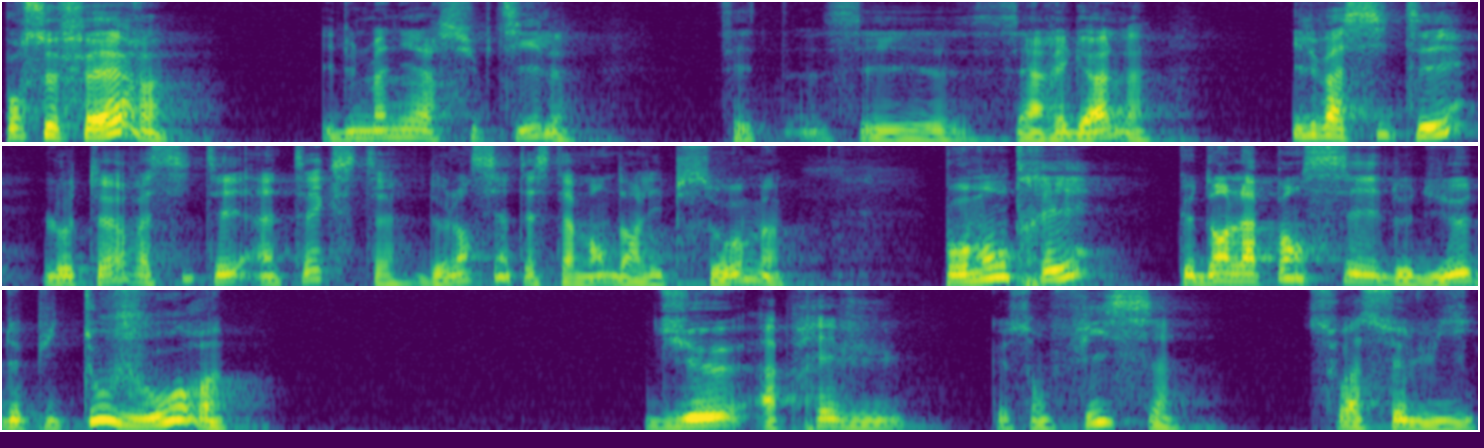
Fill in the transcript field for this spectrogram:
Pour ce faire, et d'une manière subtile, c'est un régal, il va citer, l'auteur va citer un texte de l'Ancien Testament dans les psaumes pour montrer que dans la pensée de Dieu, depuis toujours, Dieu a prévu que son Fils soit celui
